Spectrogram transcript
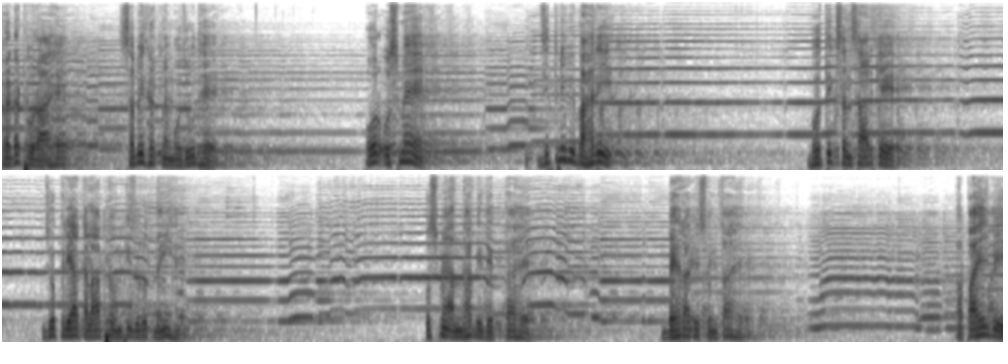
प्रकट हो रहा है, सभी घट में मौजूद है। और उसमें जितनी भी बाहरी भौतिक संसार के जो क्रियाकलाप है, उनकी ज़रूरत नहीं है। उसमें अंधा भी देखता है, बहरा भी सुनता है, अपाहिज भी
